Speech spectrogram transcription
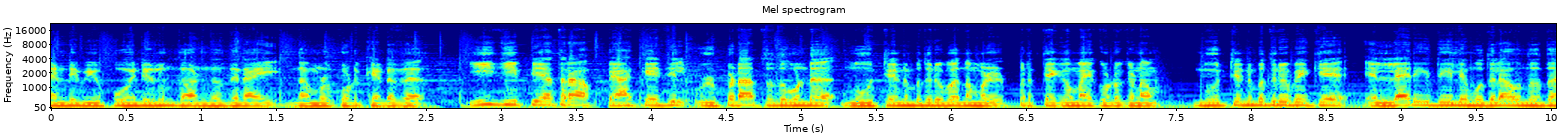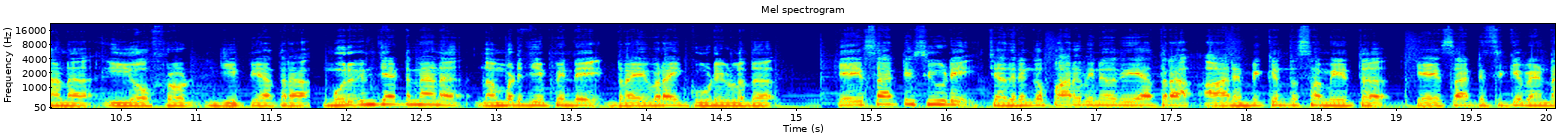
രണ്ട് വ്യൂ പോയിന്റുകളും കാണുന്നതിനായി നമ്മൾ കൊടുക്കേണ്ടത്. ഈ ജീപ്പ് യാത്ര പാക്കേജിൽ ഉൾപ്പെടാത്തതുകൊണ്ട് നൂറ്റി അൻപത് രൂപ നമ്മൾ പ്രത്യേകമായി കൊടുക്കണം. നൂറ്റി അൻപത് രൂപയ്ക്ക് എല്ലാ രീതിയിലും മുതലാവുന്നതാണ് ഈ ഓഫ് റോഡ് ജീപ്പ് യാത്ര. മുരുകൻ ചേട്ടനാണ് നമ്മുടെ ജീപ്പിന്റെ ഡ്രൈവറായി കൂടെയുള്ളത്. കെ എസ് ആർ ടി സിയുടെ ചതുരംഗപ്പാറ വിനോദയാത്ര ആരംഭിക്കുന്ന സമയത്ത് കെ എസ് ആർ ടി സിക്ക് വേണ്ട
